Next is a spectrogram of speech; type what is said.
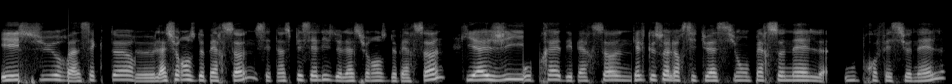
et sur un secteur de l'assurance de personnes. C'est un spécialiste de l'assurance de personnes qui agit auprès des personnes, quelle que soit leur situation personnelle ou professionnelle,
